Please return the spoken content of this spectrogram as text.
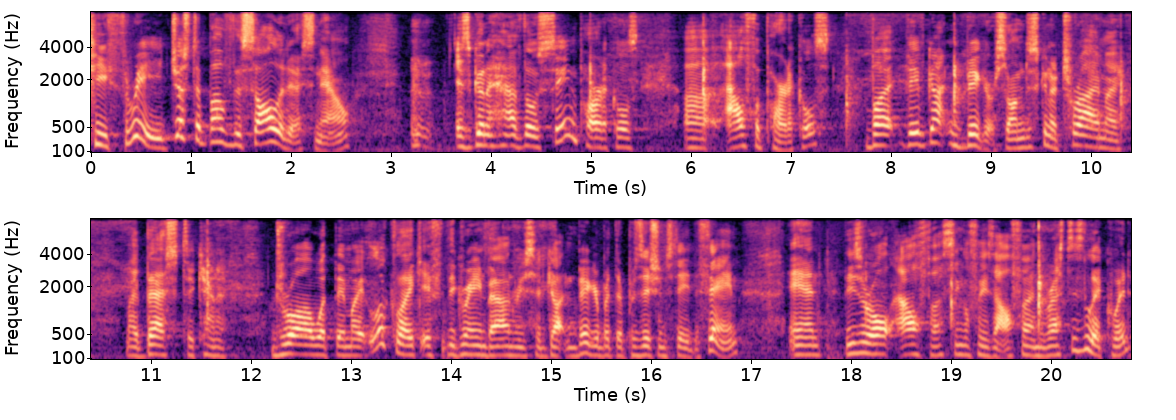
T3, just above the solidus now, is going to have those same particles, uh, alpha particles, but they've gotten bigger. So I'm just going to try my, my best to kind of draw what they might look like if the grain boundaries had gotten bigger, but their position stayed the same. And these are all alpha, single phase alpha, and the rest is liquid.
